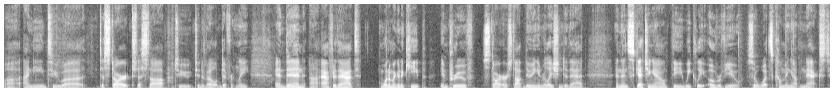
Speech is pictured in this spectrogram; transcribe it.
uh, I need to to start, to stop, to to develop differently? And then after that, what am I going to keep, improve, start, or stop doing in relation to that? and then sketching out the weekly overview. So, what's coming up next,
